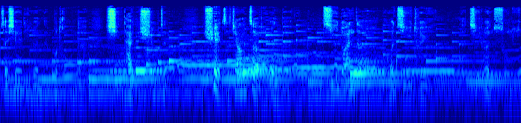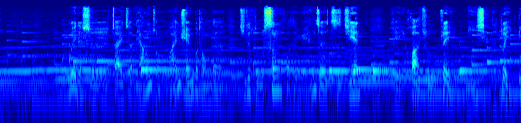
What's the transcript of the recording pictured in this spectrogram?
这些理论的不同的形态的修正，却只将这理论的极端的逻辑推理的结论说为的是在这两种完全不同的基督徒生活的原则之间，可以画出最明显的对比。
